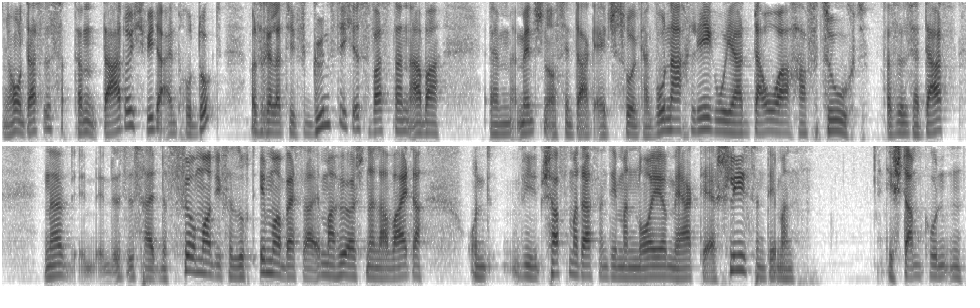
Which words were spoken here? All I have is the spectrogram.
Ja, und das ist dann dadurch wieder ein Produkt, was relativ günstig ist, was dann aber ähm, Menschen aus den Dark Ages holen kann. Wonach Lego ja dauerhaft sucht. Das ist ja das. Ne, das ist halt eine Firma, die versucht immer besser, immer höher, schneller, weiter. Und wie schafft man das, indem man neue Märkte erschließt, indem man die Stammkunden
